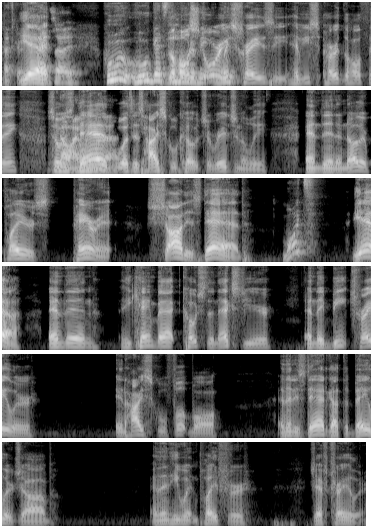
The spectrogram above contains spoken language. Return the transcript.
That's great. Yeah. That's uh, who who gets the the, whole motiva- story is which- crazy. Have you heard the whole thing? So No, his dad was his high school coach originally, and then another player's parent shot his dad. What? Yeah, and then he came back, coached the next year, and they beat Traylor in high school football. And then his dad got the Baylor job, and then he went and played for Jeff Traylor.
